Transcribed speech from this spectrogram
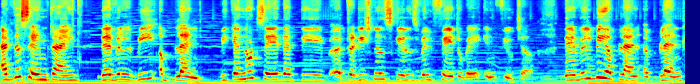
At the same time there will be a blend. We cannot say that the uh, traditional skills will fade away in future. There will be a plan a blend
